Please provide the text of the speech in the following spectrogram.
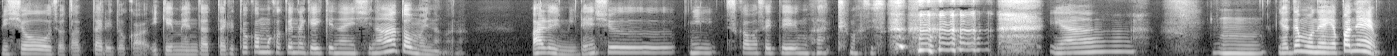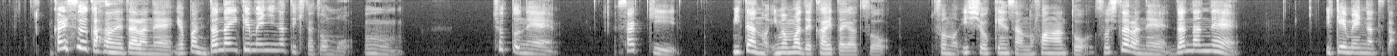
美少女だったりとかイケメンだったりとかもかけなきゃいけないしなと思いながら。ある意味練習に使わせてもらってます。いやうん。いやでもねやっぱね回数重ねたらねやっぱりだんだんイケメンになってきたと思う。うん。ちょっとねさっき見たの今まで書いたやつをその一生懸さんのファンアート。そしたらねだんだんねイケメンになってた。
